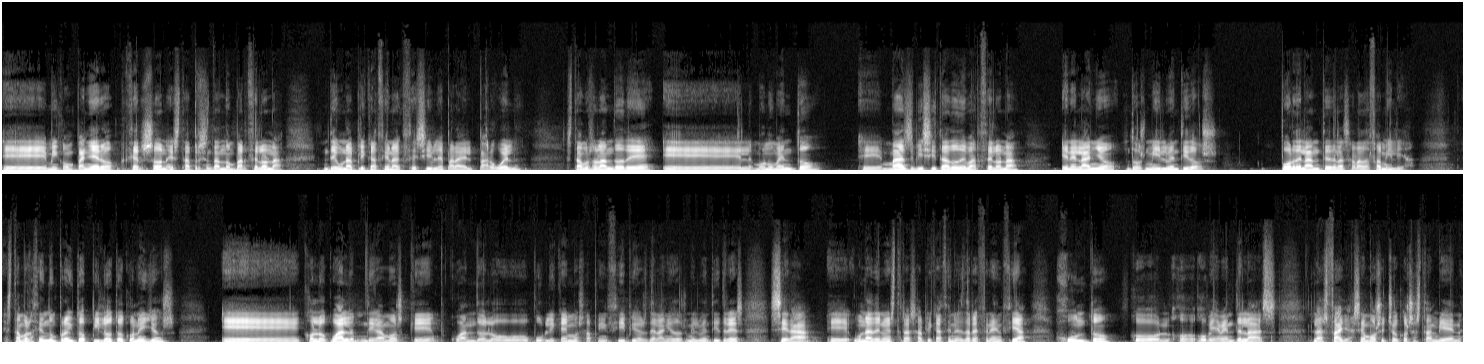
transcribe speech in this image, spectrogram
mi compañero Gerson está presentando en Barcelona de una aplicación accesible para el Parwell. Estamos hablando del de, monumento más visitado de Barcelona en el año 2022, por delante de la Sagrada Familia. Estamos haciendo un proyecto piloto con ellos eh, con lo cual, digamos que cuando lo publiquemos a principios del año 2023 será eh, una de nuestras aplicaciones de referencia junto con, obviamente, las, las fallas. Hemos hecho cosas también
